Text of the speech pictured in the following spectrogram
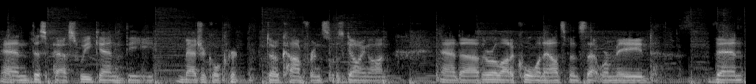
and this past weekend the Magical Crypto Conference was going on and uh, there were a lot of cool announcements that were made then.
